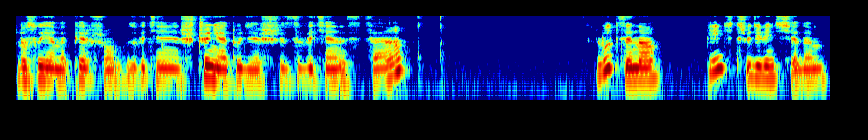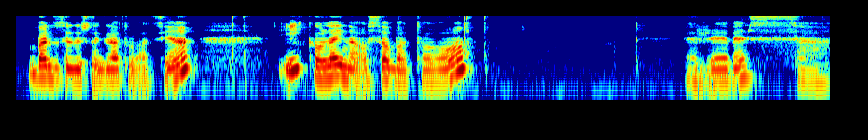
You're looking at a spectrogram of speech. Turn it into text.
Losujemy pierwszą zwyciężczynię, tudzież zwycięzcę. Lucyna. 5397. Bardzo serdeczne gratulacje. I kolejna osoba to Rewessa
